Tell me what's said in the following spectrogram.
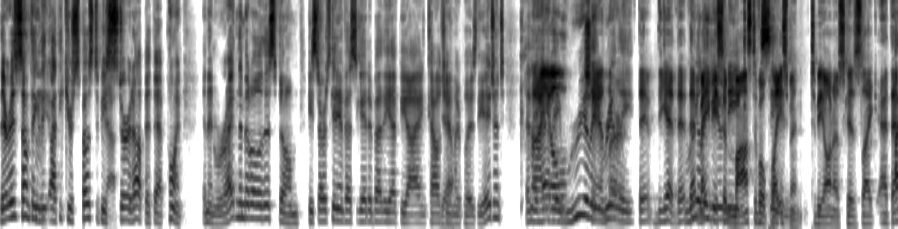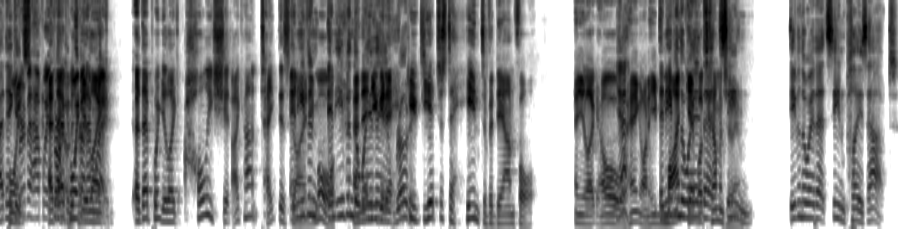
There is something Hmm. that I think you're supposed to be Yeah. stirred up at that point. And then right in the middle of this film, he starts getting investigated by the FBI, and Kyle Yeah. Chandler plays the agent. And they have a Kyle really, Chandler. really There- yeah, that, that Really may be some masterful scene. placement, to be honest. Because like at that I think point, it's- We're about halfway at that point you're halfway. like, at that point you're like, holy shit, I can't take this guy And even- anymore. and even the then way you they get a wrote you it. get just a hint of a downfall, and you're like, oh, Yeah. hang on, he and might even the way get what's coming scene, to him. even the way that scene plays out,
